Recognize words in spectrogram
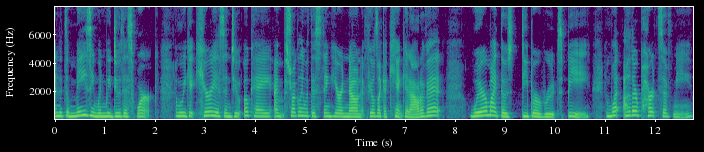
And it's amazing when we do this work and when we get curious into, okay, I'm struggling with this thing here and now, and it feels like I can't get out of it. Where might those deeper roots be? And what other parts of me,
